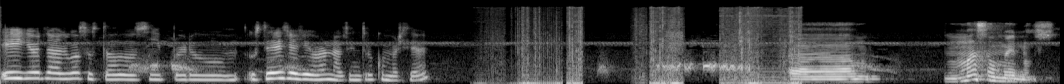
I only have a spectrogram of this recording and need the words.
Yo era algo asustado, sí, pero ¿ustedes ya llegaron al centro comercial? Más o menos.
